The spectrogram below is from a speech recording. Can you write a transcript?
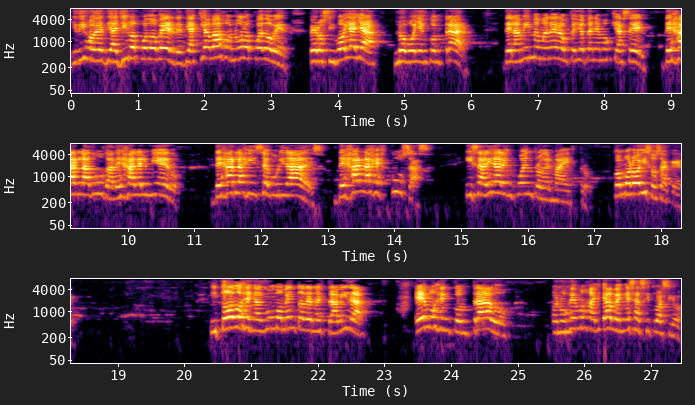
y dijo, desde allí lo puedo ver, desde aquí abajo no lo puedo ver, pero si voy allá, lo voy a encontrar. De la misma manera, usted y yo tenemos que hacer, dejar la duda, dejar el miedo, dejar las inseguridades, dejar las excusas y salir al encuentro del maestro, como lo hizo Saqueo. Y todos en algún momento de nuestra vida hemos encontrado o nos hemos hallado en esa situación.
